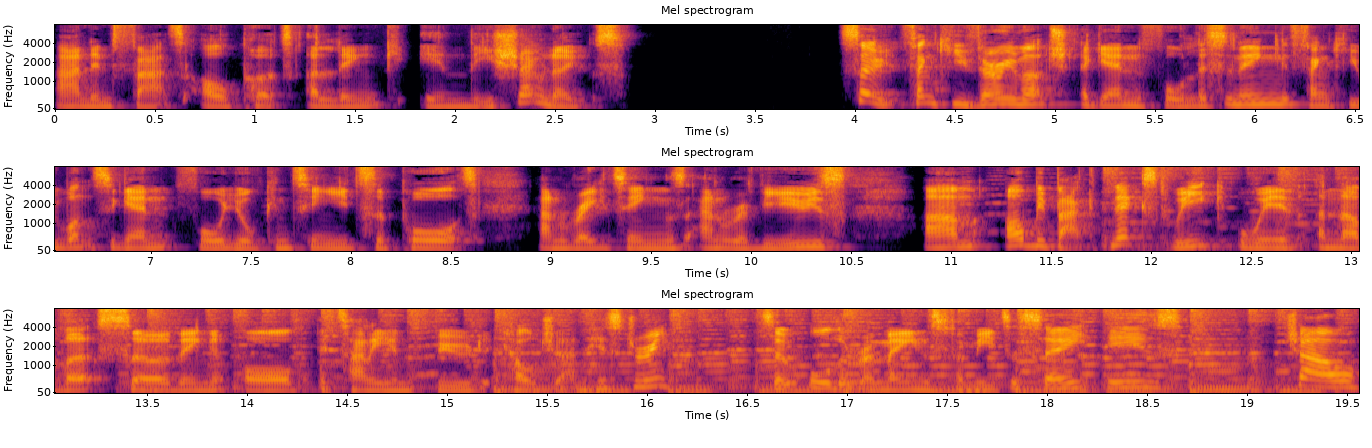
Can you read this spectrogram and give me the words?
and in fact, I'll put a link in the show notes. So, thank you very much again for listening. Thank you once again for your continued support and ratings and reviews. Um, I'll be back next week with another serving of Italian food, culture, and history. So, all that remains for me to say is ciao.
